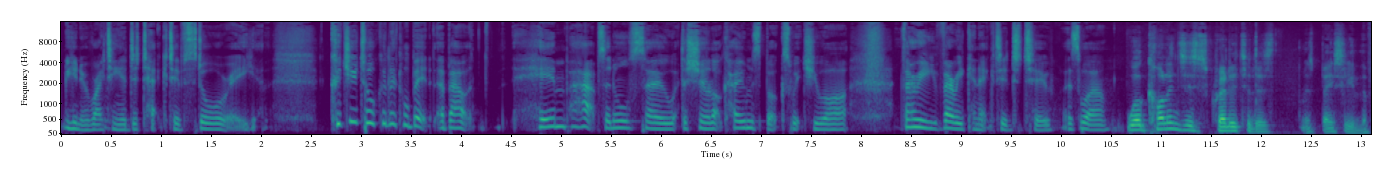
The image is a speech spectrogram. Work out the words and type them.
you know writing a detective story. Could you talk a little bit about him, perhaps, and also the Sherlock Holmes books, which you are very, very connected to as well? Well, Collins is credited as was basically the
